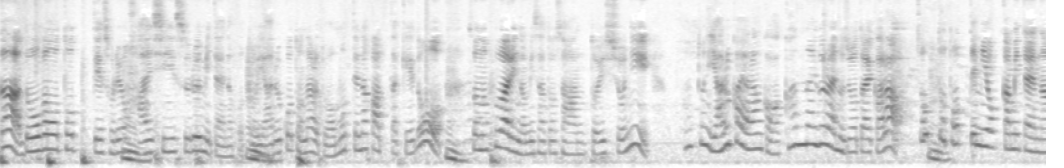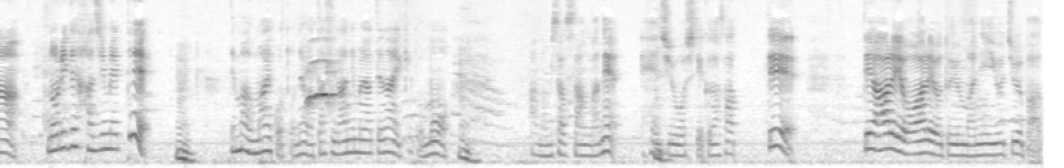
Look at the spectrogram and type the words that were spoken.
が動画を撮ってそれを配信するみたいなことをやることになるとは思ってなかったけど、うん。そのふわりの美里さんと一緒に本当にやるかやらんか分かんないぐらいの状態からちょっと撮ってみよっかみたいなノリで始めて、うんでまあうまいことね私何もやってないけどもうん。あの美里さんがね編集をしてくださって、であれよあれよという間に YouTuber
